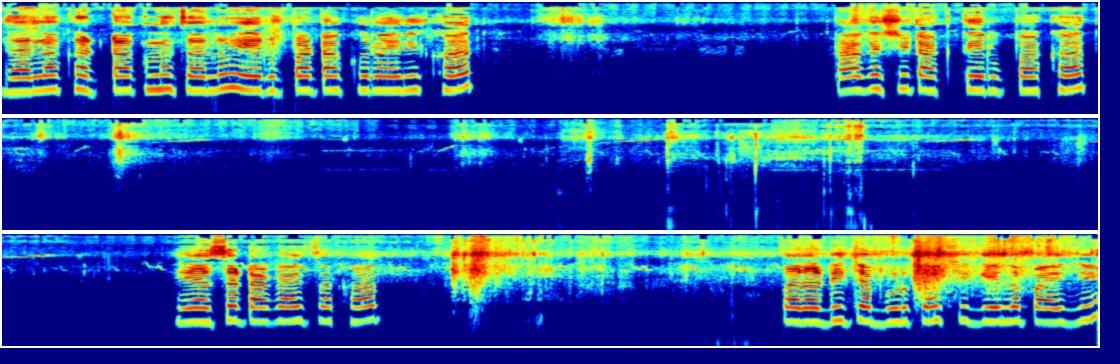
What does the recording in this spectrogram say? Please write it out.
झालं खत टाकणं चालू. हे रुपा टाकू राहिली खत. पा कशी टाकते रुपा खत. हे असं टाकायचं खत. पराठीच्या बुडकाशी गेलं पाहिजे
